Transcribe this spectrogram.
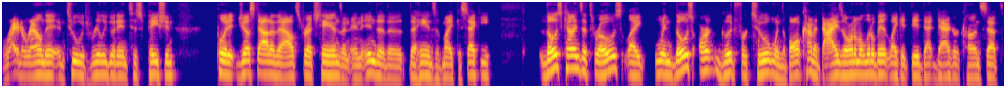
right around it. And Tua with really good anticipation, put it just out of the outstretched hands and, and into the, the hands of Mike Gesicki those kinds of throws, like when those aren't good for Tua, when the ball kind of dies on him a little bit, like it did that dagger concept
